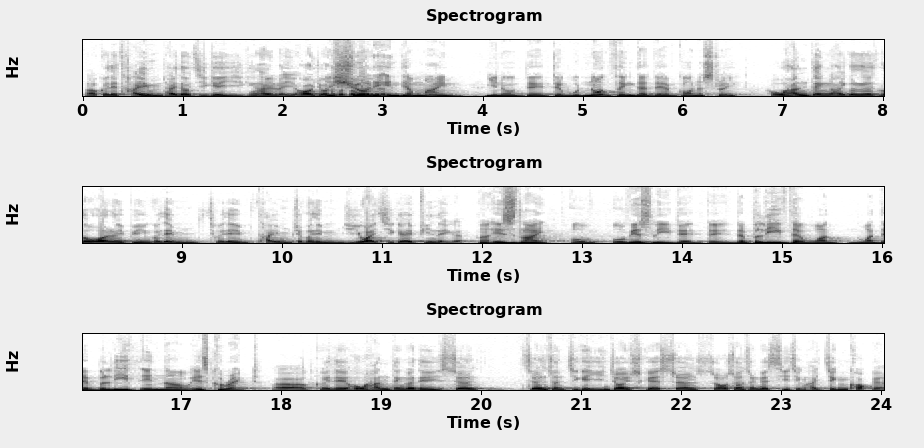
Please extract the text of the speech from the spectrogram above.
啊，佢哋睇唔睇到自己已经系离开咗 And 呢个道理 surely 咧？ in their mind, you know, they, they would not think that they have gone astray. 好肯定喺佢嘅脑海里边，佢哋唔佢哋睇唔出，佢哋唔以为自己系偏离嘅。 Uh, it's like o- obviously they, they, they believe that what, what they believed in now is correct. 啊，佢哋好肯定，佢哋相 相信自己現在嘅相所相信嘅事情係正確嘅。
